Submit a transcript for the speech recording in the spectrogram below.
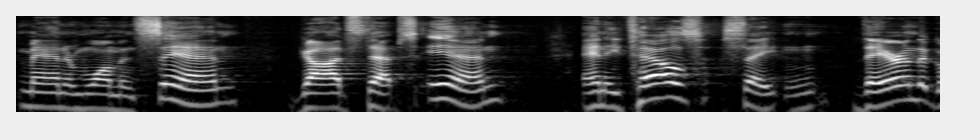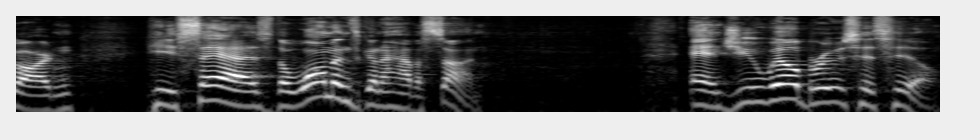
man and woman sin, God steps in and He tells Satan there in the garden, He says, The woman's going to have a son, and you will bruise his heel.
